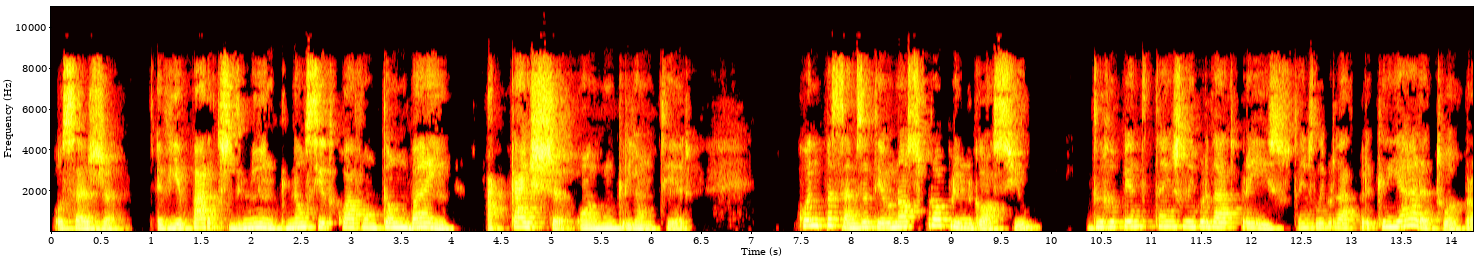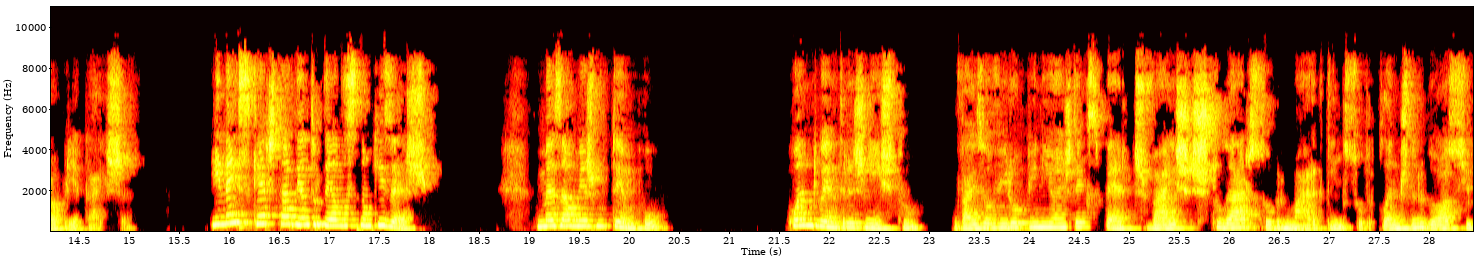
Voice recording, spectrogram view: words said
ou seja, havia partes de mim que não se adequavam tão bem à caixa onde me queriam meter. Quando passamos a ter o nosso próprio negócio, de repente tens liberdade para isso, tens liberdade para criar a tua própria caixa. E nem sequer estar dentro dela se não quiseres. Mas ao mesmo tempo, quando entras nisto, vais ouvir opiniões de experts, vais estudar sobre marketing, sobre planos de negócio,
